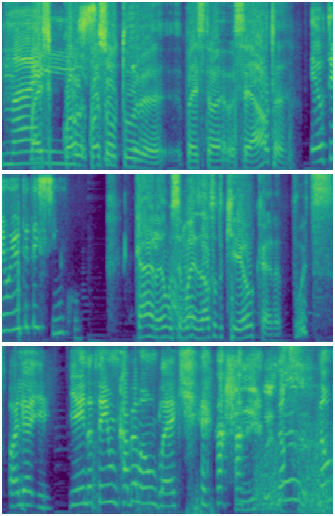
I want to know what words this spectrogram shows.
Mas, Mas qual, qual a sua altura? Parece que você é alta? eu tenho 1,85. Caramba, você é mais alto do que eu, cara. Putz. Olha aí. E ainda tem um cabelão black. Sim, pois é. Não, não,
